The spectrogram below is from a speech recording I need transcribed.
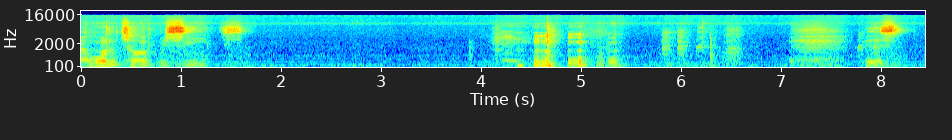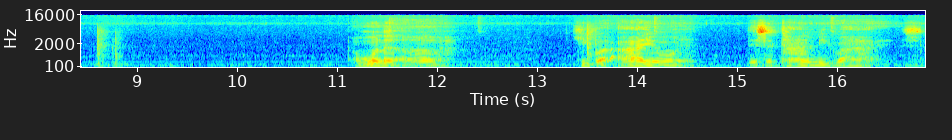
I want to talk receipts. Because I want to uh, keep an eye on this economy rise.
